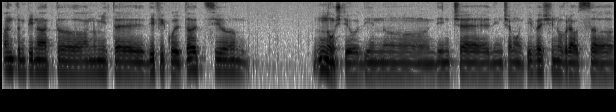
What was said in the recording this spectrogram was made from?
a întâmpinat uh, anumite dificultăți, uh, nu știu din, uh, din, ce, din ce motive și nu vreau, să,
